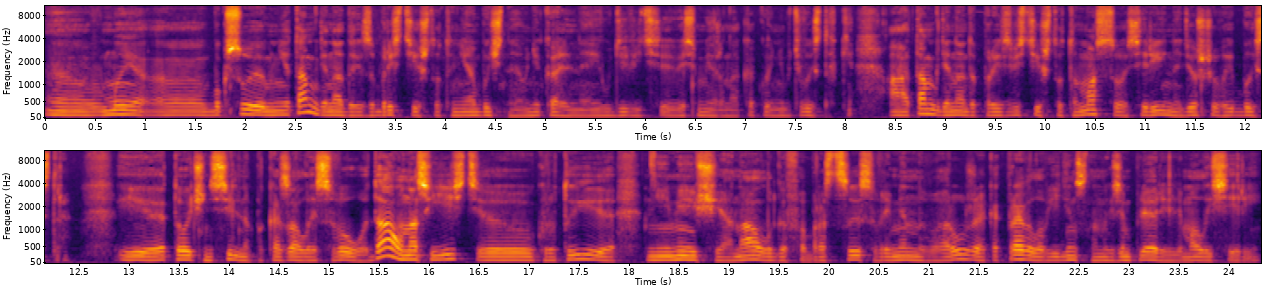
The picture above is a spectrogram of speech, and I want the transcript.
Мы буксуем не там, где надо изобрести что-то необычное, уникальное и удивить весь мир на какой-нибудь выставке, а там, где надо произвести что-то массово, серийно, дешево и быстро. И это очень сильно показало СВО. Да, у нас есть э, крутые, не имеющие аналогов образцы современного оружия, как правило, в единственном экземпляре или малой серии.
